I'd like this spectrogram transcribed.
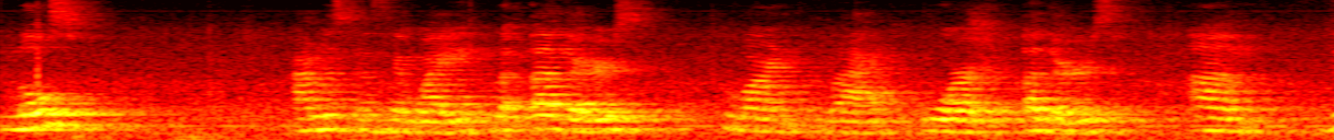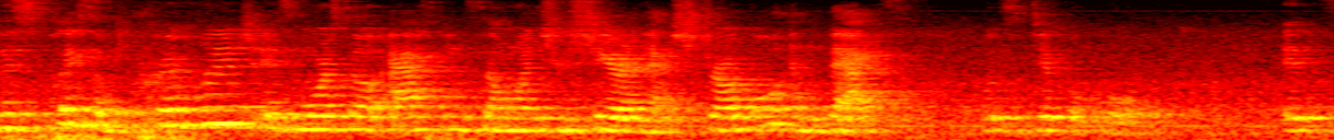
most, I'm just to say white, but others who aren't black or others, um, this place of privilege is more so asking someone to share in that struggle, and that's what's difficult. It's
